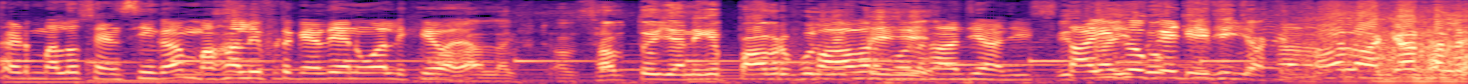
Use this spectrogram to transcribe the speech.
ਸਾਈਡ ਮੰਨ ਲਓ ਸੈਂਸਿੰਗ ਆ ਮਹਾ ਲਿਫਟ ਕਹਿੰਦੇ ਇਹਨੂੰ ਆ ਲਿਖਿਆ ਹੋਇਆ। ਸਭ ਤੋਂ ਯਾਨੀ ਕਿ ਪਾਵਰਫੁਲ ਲਿਫਟ ਇਹ। ਹਾਂਜੀ, ਹਾਂਜੀ, ਵੀ 2700 kg ਦੀ, ਹਾਂ। ਆ ਲੱਗ ਗਿਆ ਥੱਲੇ।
